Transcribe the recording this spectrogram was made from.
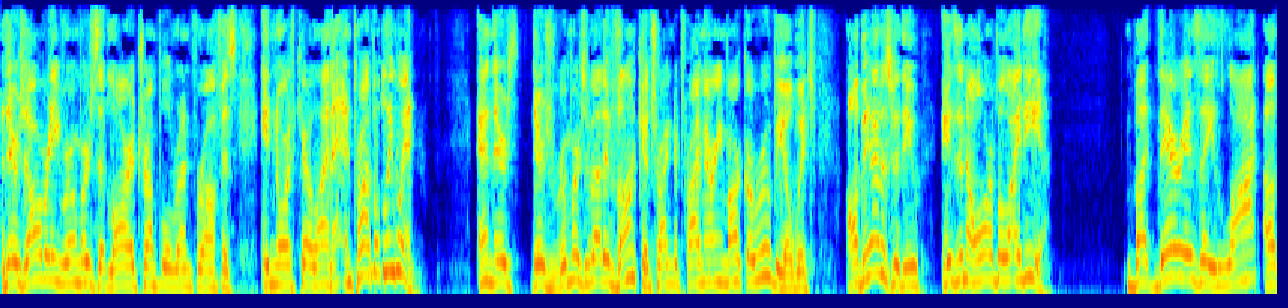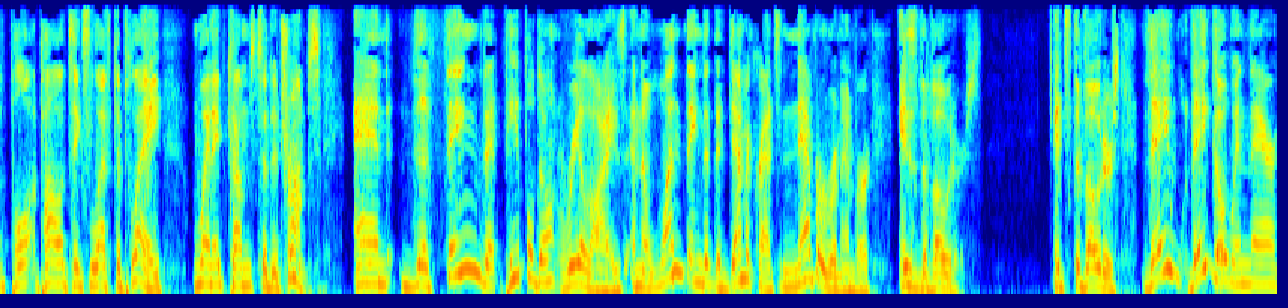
There's already rumors that Lara Trump will run for office in North Carolina and probably win. And there's there's rumors about Ivanka trying to primary Marco Rubio, which I'll be honest with you isn't a horrible idea. But there is a lot of pol- politics left to play when it comes to the Trumps. And the thing that people don't realize, and the one thing that the Democrats never remember, is the voters. It's the voters. They they go in there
